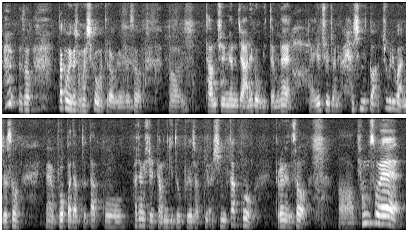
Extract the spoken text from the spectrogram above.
그래서 닦아보니까 정말 시꺼멓더라고요. 그래서 어, 다음 주면 이제 아내가 오기 때문에 일주일 전에 열심히 또 쭈그리고 앉아서 부엌 바닥도 닦고 화장실 변기도 부여잡고 열심히 닦고 그러면서 어, 평소에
